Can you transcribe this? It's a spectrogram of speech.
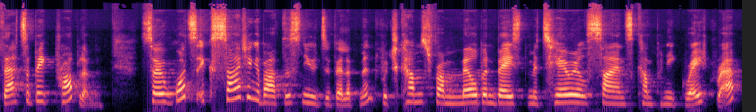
that's a big problem. So, what's exciting about this new development, which comes from Melbourne based material science company Great Wrap,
